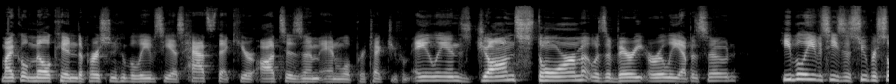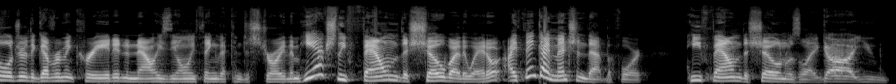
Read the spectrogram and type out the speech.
Michael Milken, the person who believes he has hats that cure autism and will protect you from aliens. John Storm was a very early episode. He believes he's a super soldier the government created, and now he's the only thing that can destroy them. He actually found the show, by the way. I don't. I think I mentioned that before. He found the show and was like, "Ah, oh, you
